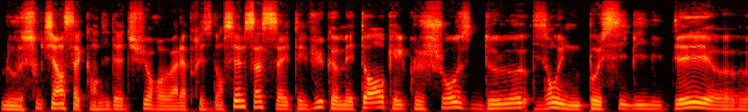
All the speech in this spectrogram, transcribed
le soutient sa candidature euh, à la présidentielle. Ça, ça a été vu comme étant quelque chose de, disons, une possibilité euh,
